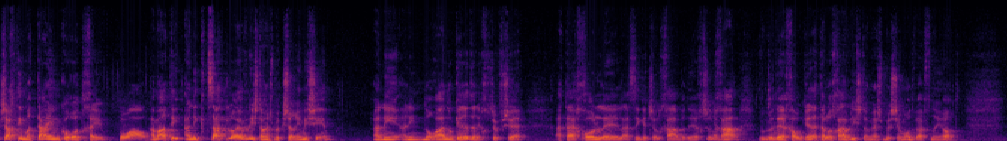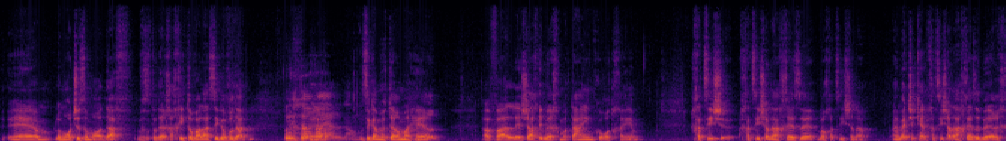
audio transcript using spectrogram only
שלחתי 200 קורות חיים. וואו. אמרתי, אני קצת לא אוהב להשתמש בקשרים אישיים, אני, אני נורא נוגד את זה, אני חושב שאתה יכול אה, להשיג את שלך בדרך שלך, ובדרך ההוגנת, אתה לא חייב להשתמש בשמות והפניות, אה, למרות שזה מועדף, וזאת הדרך הכי טובה להשיג עבודה. יותר מהר גם. זה גם יותר מהר, אבל אה, שלחתי בערך 200 קורות חיים. חצי, חצי שנה אחרי זה, לא חצי שנה, האמת שכן, חצי שנה אחרי זה בערך,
